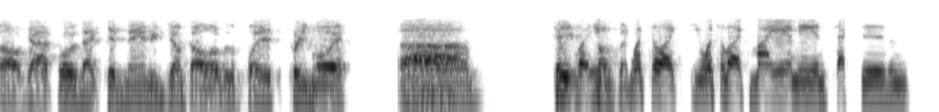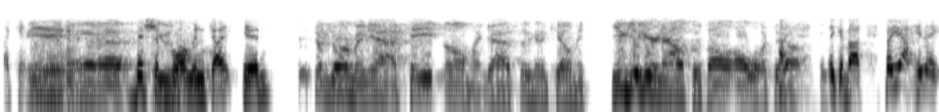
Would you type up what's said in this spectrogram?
oh gosh, what was that kid's name? He jumped all over the place. Pretty boy. Uh, um, Tate he something. Went to like he went to like Miami and Texas and I can't remember. Yeah, Bishop Gorman guy, kid. Bishop Gorman, yeah. Tate. Oh my gosh, this is gonna kill me. You give your analysis. I'll I'll look it up. Think about, it. but yeah, he, I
